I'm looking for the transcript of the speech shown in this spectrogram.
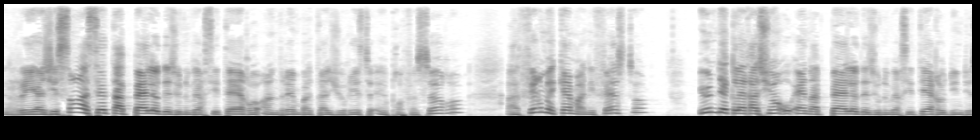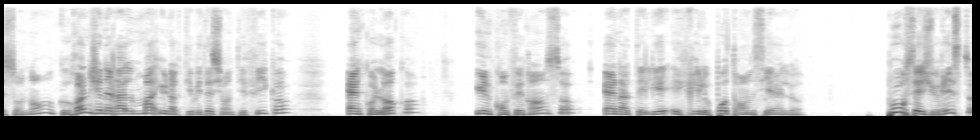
Réagissant à cet appel des universitaires, André Mbata, juriste et professeur, affirme qu'un manifeste une déclaration ou un appel des universitaires digne de son nom couronne généralement une activité scientifique, un colloque, une conférence, un atelier écrit le potentiel. Pour ces juristes,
